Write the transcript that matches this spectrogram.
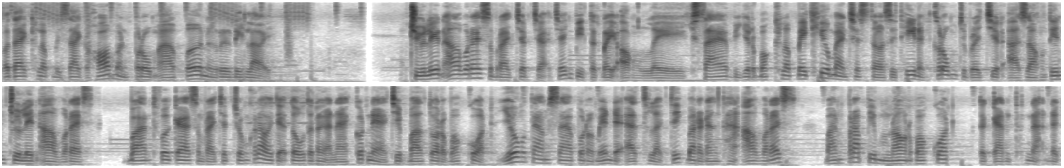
ប៉ុន្តែក្លឹបបិសាចក្រហមមិនព្រមអើពើនឹងរឿងនេះឡើយ Julian Alvarez សម្រាប់ចិត្តចាក់ចេញពីទឹកដីអង់គ្លេសខ្សែប្រយុទ្ធរបស់ក្លឹប MQ Manchester City និងក្រុមជម្រើសជាតិអាសង់ទីន Julian Alvarez បានធ្វើការសម្រេចចិត្តចុងក្រោយតាក់ទងទៅនឹងអនាគតនៃអាជីពបាល់ទាត់របស់គាត់យោងតាមសារព័ត៌មាន The Athletic បានដឹងថា Alvarez បានប្រាប់ពីបំណងរបស់គាត់ទៅកាន់ថ្នាក់ដឹក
